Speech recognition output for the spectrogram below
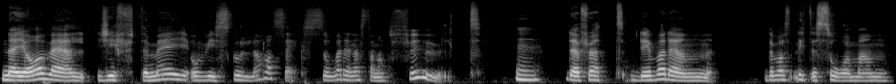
när jag väl gifte mig och vi skulle ha sex så var det nästan något fult. Mm. Därför att det var den, det var lite så man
